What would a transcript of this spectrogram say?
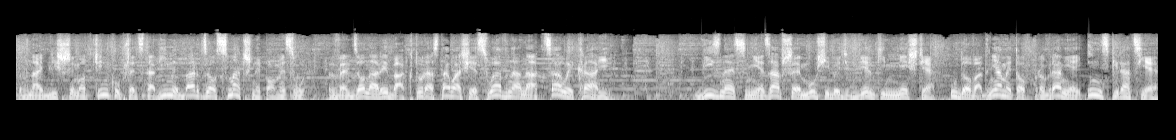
W najbliższym odcinku przedstawimy bardzo smaczny pomysł. Wędzona ryba, która stała się sławna na cały kraj. Biznes nie zawsze musi być w wielkim mieście. Udowadniamy to w programie Inspiracje.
